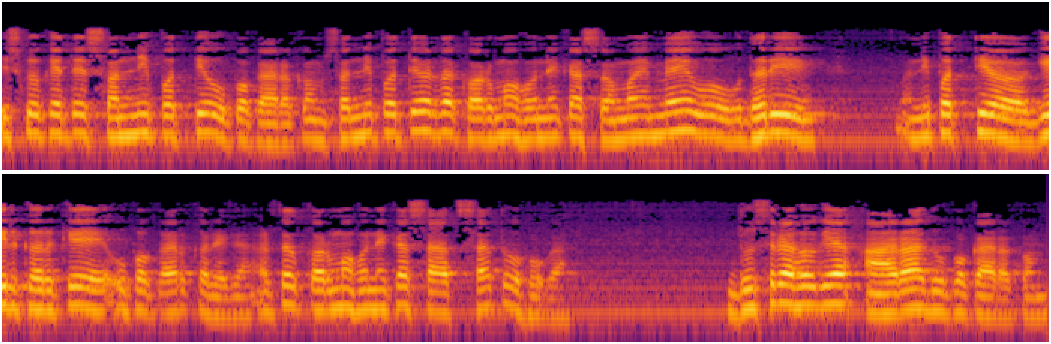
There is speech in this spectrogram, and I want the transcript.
इसको कहते हैं सन्निपत्य उपकारकम। सन्निपत्य अर्थात कर्म होने का समय में वो उधर निपत्य गिर करके उपकार करेगा। अर्थात कर्म होने का साथ साथ वो होगा। दूसरा हो गया आराध उपकारकम।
